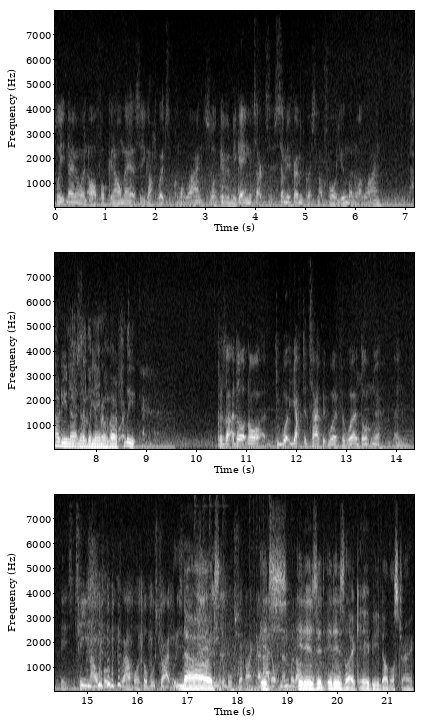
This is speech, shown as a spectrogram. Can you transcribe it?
fleet name? I went, oh fucking hell, mate. I said you're gonna have to wait till I come online. So I give him my game tag. I said send me a friend request and I'll follow you when I'm online. How do you not Just know the name of our request. fleet? Because I I don't know, the you have to type it word for word, don't you? And it's Team Alpha Bravo Double Strike, but it's No, not AB it's- Double Strike, and I don't It's remember that. it is it, it is like AB double strike.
